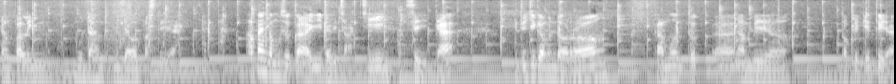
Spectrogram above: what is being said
yang paling mudah untuk dijawab pasti ya. Apa yang kamu sukai dari cacing sehingga itu juga mendorong kamu untuk eh, ngambil topik itu ya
